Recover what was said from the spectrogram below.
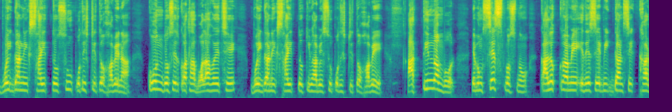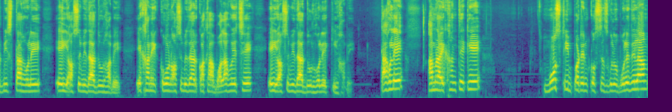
বৈজ্ঞানিক সাহিত্য সুপ্রতিষ্ঠিত হবে না। কোন দোষের কথা বলা হয়েছে? বৈজ্ঞানিক সাহিত্য কীভাবে সুপ্রতিষ্ঠিত হবে? আর তিন নম্বর এবং শেষ প্রশ্ন কালক্রমে এদেশে বিজ্ঞান শিক্ষার বিস্তার হলে এই অসুবিধা দূর হবে। এখানে কোন অসুবিধার কথা বলা হয়েছে? এই অসুবিধা দূর হলে কি হবে? তাহলে আমরা এখান থেকে মোস্ট ইম্পর্টেন্ট কোশ্চেন্সগুলো বলে দিলাম।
